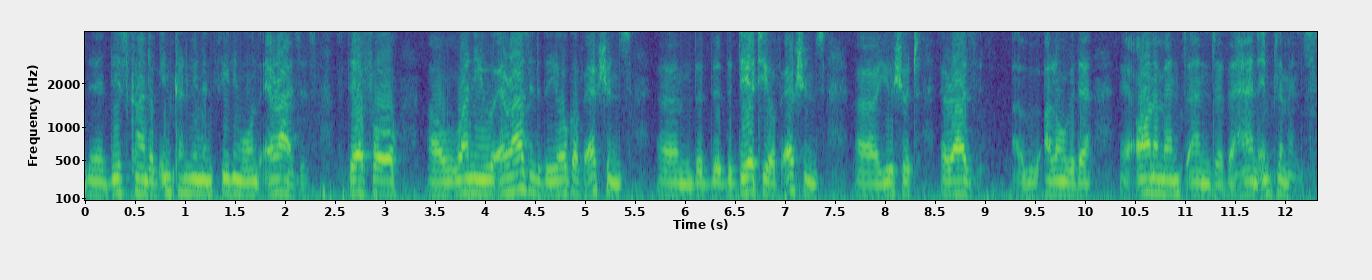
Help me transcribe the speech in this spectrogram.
the, this kind of inconvenient feeling won't arises. Therefore, uh, when you arise into the yoga of actions, um, the, the, the deity of actions, uh, you should arise uh, along with the uh, ornaments and uh, the hand implements.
